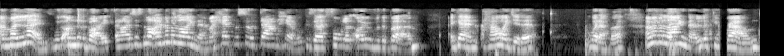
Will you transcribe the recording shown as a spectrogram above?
and my leg was under the bike, and I was just like, I remember lying there. My head was sort of downhill because I'd fallen over the berm. Again, how I did it, whatever. I remember lying there looking around.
